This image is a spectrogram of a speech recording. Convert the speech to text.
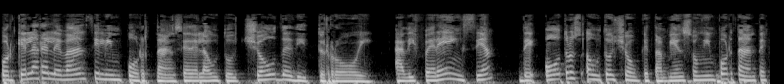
por qué la relevancia y la importancia del auto show de Detroit, a diferencia de otros auto show que también son importantes,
